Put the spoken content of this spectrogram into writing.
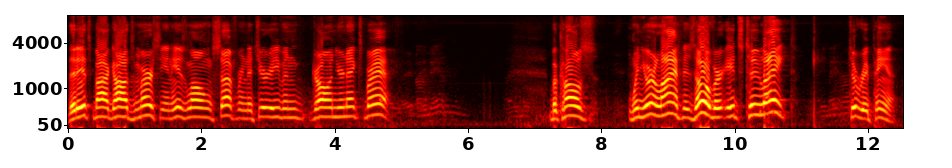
that it's by God's mercy and His long suffering that you're even drawing your next breath. Because when your life is over, it's too late to repent.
